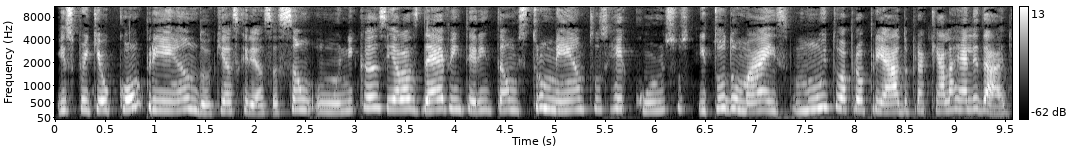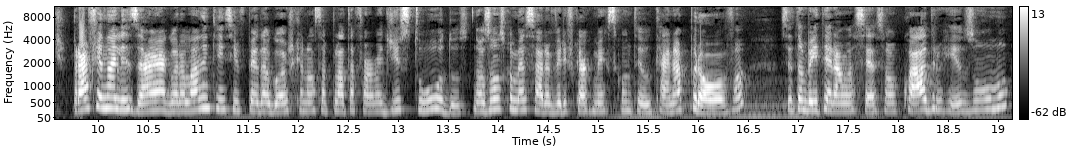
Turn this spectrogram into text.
Isso porque eu compreendo que as crianças são únicas e elas devem ter então instrumentos, recursos e tudo mais muito apropriado para aquela realidade. Para finalizar, agora lá no Intensivo Pedagógico, a nossa plataforma de estudos, nós vamos começar a verificar como é que esse conteúdo cai na prova. Você também terá um acesso ao quadro resumo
